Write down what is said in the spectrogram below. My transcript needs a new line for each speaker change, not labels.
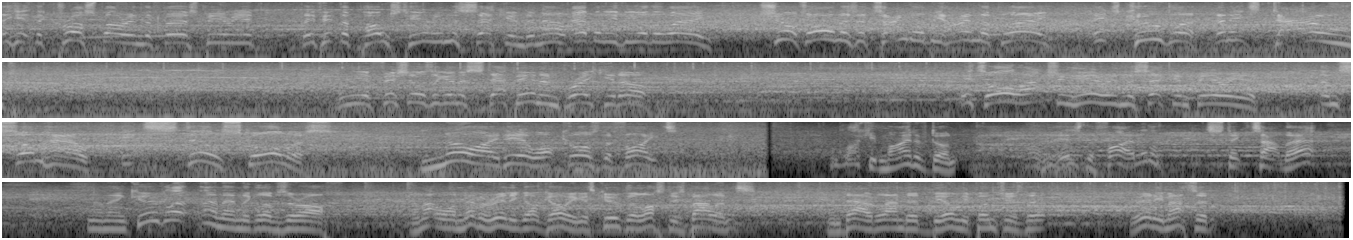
They hit the crossbar in the first period. They've hit the post here in the second, and now Eberle the other way. Shot on, there's a tangle behind the play. It's Kugler and it's Dowd. And the officials are going to step in and break it up. It's all action here in the second period, and somehow it's still scoreless. No idea what caused the fight. Looked like it might have done. Oh, here's the fight, little stick tap there. And then Kugler, and then the gloves are off. And that one never really got going as Kugler lost his balance. And Dowd landed the only punches that really mattered.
